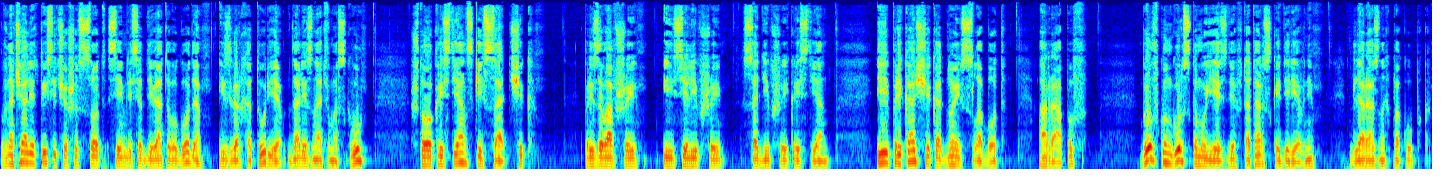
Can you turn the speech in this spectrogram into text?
В начале 1679 года из Верхотурья дали знать в Москву, что крестьянский садчик, призывавший и селивший, садивший крестьян, и приказчик одной из слобод, Арапов, был в Кунгурском уезде, в татарской деревне, для разных покупок.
